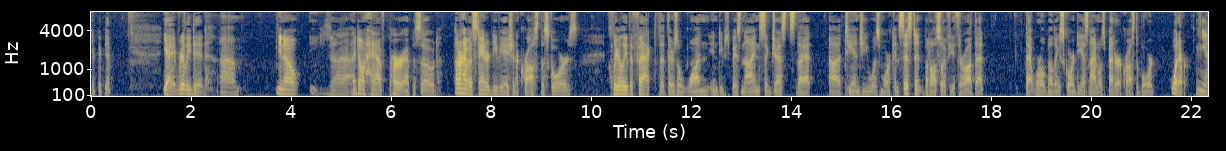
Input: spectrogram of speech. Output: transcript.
yep, yep, yep. Yeah, it really did. Um, you know, uh, I don't have per episode. I don't have a standard deviation across the scores. Clearly, the fact that there's a one in Deep Space Nine suggests that uh, TNG was more consistent. But also, if you throw out that that world building score, DS9 was better across the board. Whatever. Yeah.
